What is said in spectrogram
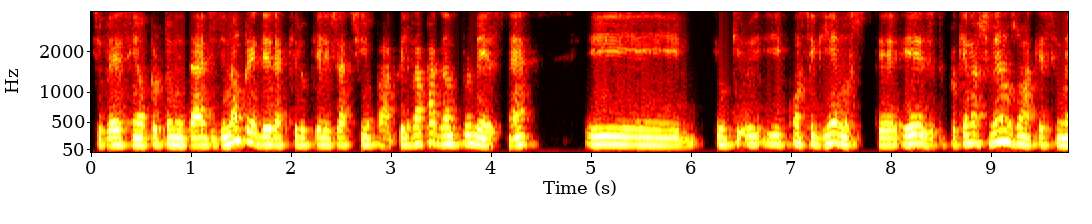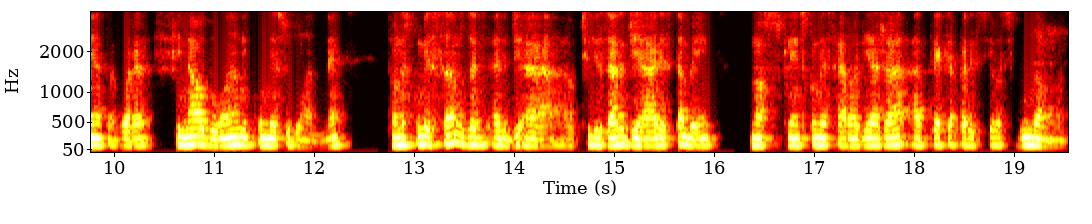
tivessem a oportunidade de não perder aquilo que ele já tinha pago, ele vai pagando por mês, né? E, e, e, conseguimos ter êxito, porque nós tivemos um aquecimento agora, final do ano e começo do ano, né? Então, nós começamos a, a, a utilizar diárias também. Nossos clientes começaram a viajar até que apareceu a segunda onda.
